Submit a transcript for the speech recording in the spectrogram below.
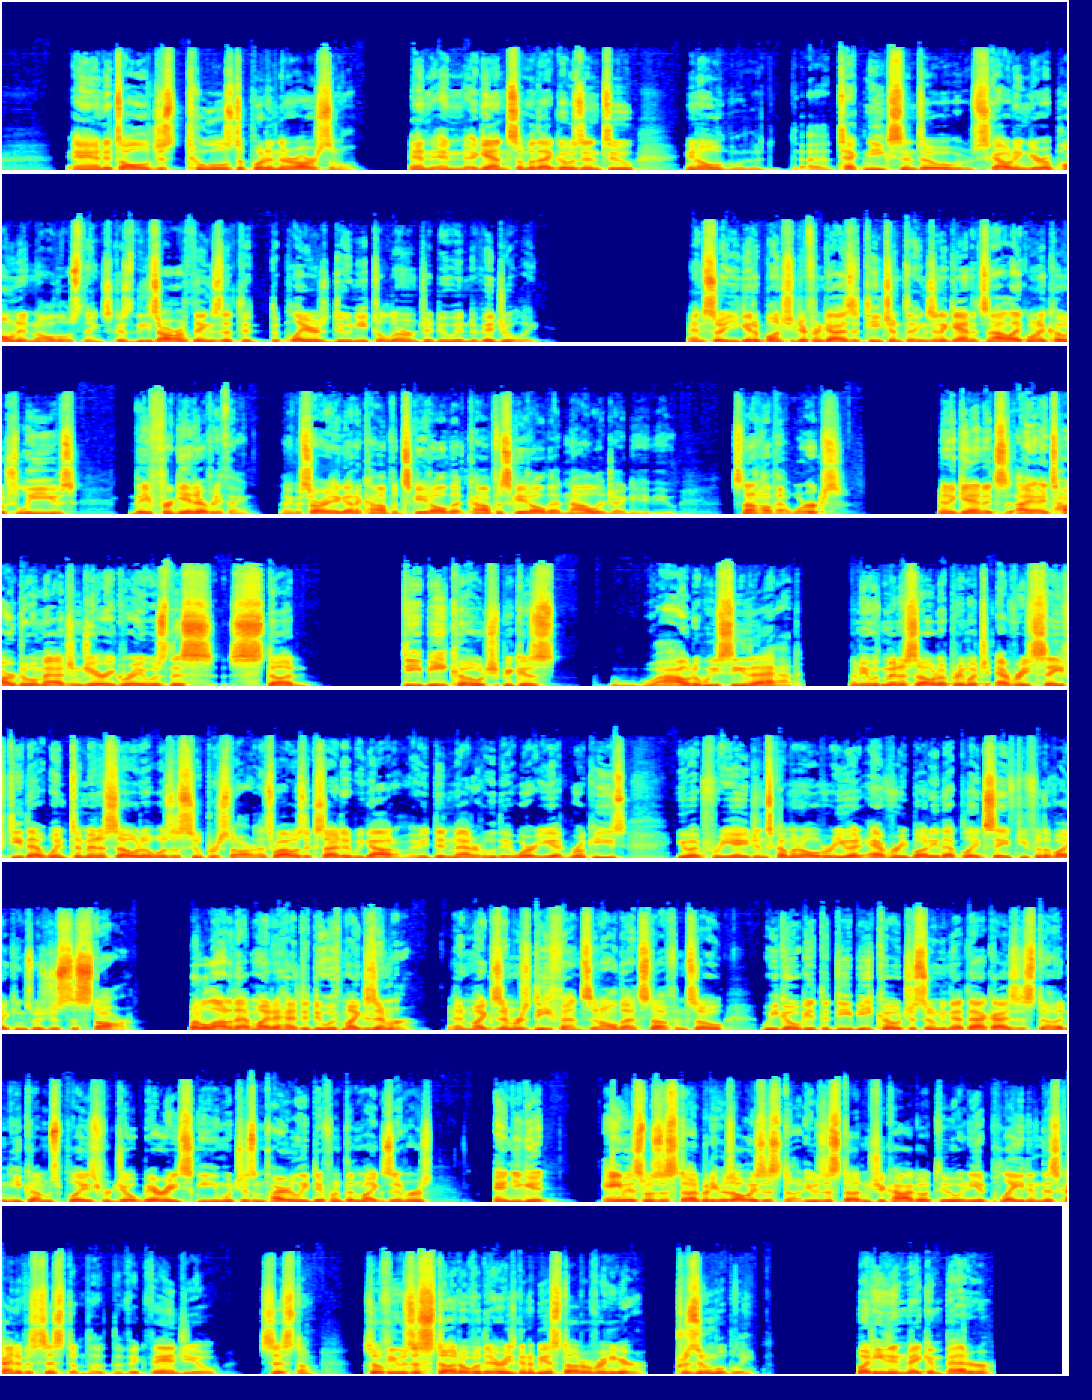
And it's all just tools to put in their arsenal. And and again, some of that goes into you know, uh, techniques into scouting your opponent and all those things. Because these are things that the, the players do need to learn to do individually. And so you get a bunch of different guys that teach them things. And again, it's not like when a coach leaves, they forget everything. I go, sorry, I got to confiscate all that confiscate all that knowledge I gave you. It's not how that works. And again, it's I, it's hard to imagine Jerry Gray was this stud DB coach because how do we see that? I mean, with Minnesota, pretty much every safety that went to Minnesota was a superstar. That's why I was excited we got them. I mean, it didn't matter who they were. You had rookies, you had free agents coming over, you had everybody that played safety for the Vikings was just a star. But a lot of that might have had to do with Mike Zimmer and Mike Zimmer's defense and all that stuff. And so we go get the DB coach, assuming that that guy's a stud, and he comes plays for Joe Barry's scheme, which is entirely different than Mike Zimmer's. And you get Amos was a stud, but he was always a stud. He was a stud in Chicago too, and he had played in this kind of a system, the, the Vic Fangio system. So if he was a stud over there, he's going to be a stud over here, presumably. But he didn't make him better,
